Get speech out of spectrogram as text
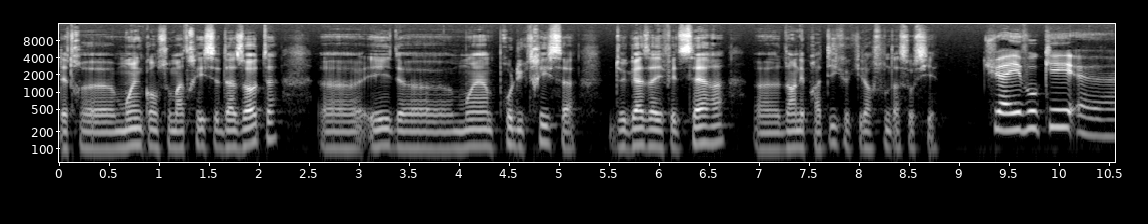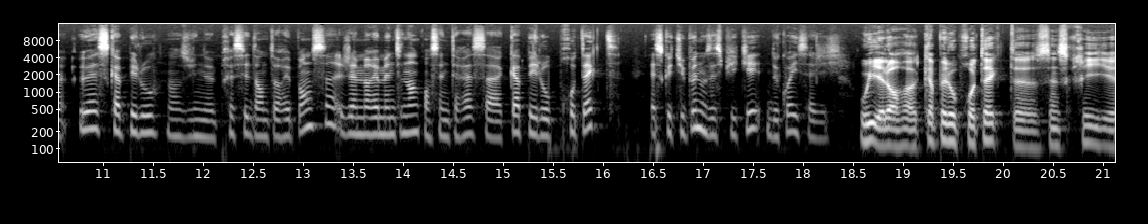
d'être moins consommatrices d'azote et moins productrices de gaz à effet de serre dans les pratiques qui leur sont associées. Tu as évoqué ES euh, e Capello dans une précédente réponse. J'aimerais maintenant qu'on s'intéresse à Capello Protect. Est-ce que tu peux nous expliquer de quoi il s'agit? Oui, alors euh, Capello Protect euh, s'inscrit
